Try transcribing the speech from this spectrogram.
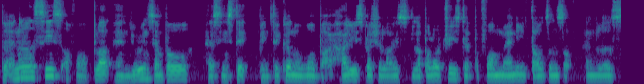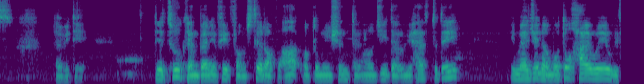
The analysis of our blood and urine sample has instead been taken over by highly specialized laboratories that perform many thousands of analyses every day. They too can benefit from state-of-the-art automation technology that we have today. Imagine a motor highway with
